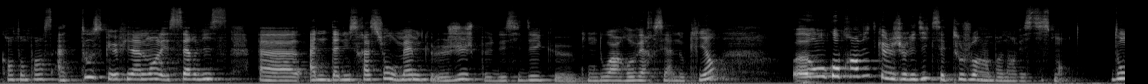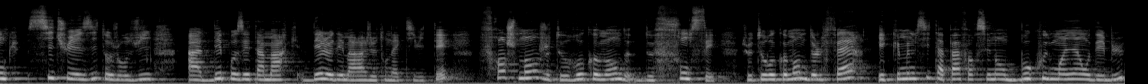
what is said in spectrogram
quand on pense à tout ce que finalement les services euh, d'administration ou même que le juge peut décider qu'on doit reverser à nos clients, euh, on comprend vite que le juridique, c'est toujours un bon investissement. Donc, si tu hésites aujourd'hui à déposer ta marque dès le démarrage de ton activité, franchement, je te recommande de foncer. Je te recommande de le faire et que même si tu n'as pas forcément beaucoup de moyens au début,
